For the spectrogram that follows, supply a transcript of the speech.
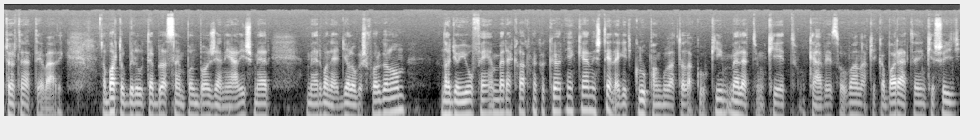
történetté válik. A Bartók Béla ebből a szempontból zseniális, mert, mert van egy gyalogos forgalom, nagyon jó fejemberek laknak a környéken, és tényleg egy klub hangulat alakul ki, mellettünk két kávézó van, akik a barátaink, és így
